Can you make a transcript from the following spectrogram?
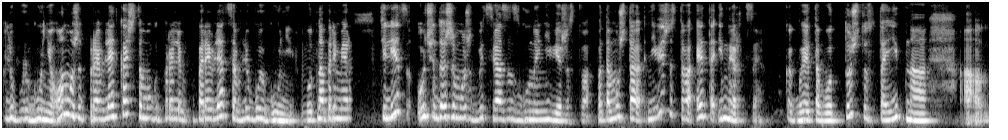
к любой гуне. Он может проявлять, качества могут проявляться в любой гуне. Вот, например, телец очень даже может быть связан с гуной невежества, потому что невежество – это инерция. Как бы это вот то, что стоит на... А,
